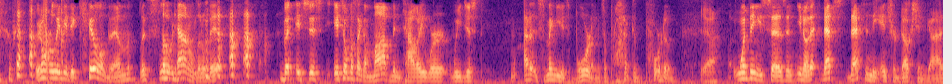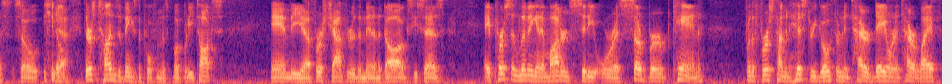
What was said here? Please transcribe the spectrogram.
we don't really need to kill them. Let's slow down a little bit but it's just it's almost like a mob mentality where we just I don't it's maybe it's boredom it's a product of boredom Yeah. One thing he says, and you know that, that's that's in the introduction, guys. So you know Yeah. there's tons of things to pull from this book, but he talks in the uh, first chapter of the Men and the Dogs. He says, a person living in a modern city or a suburb can, for the first time in history, go through an entire day or an entire life,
